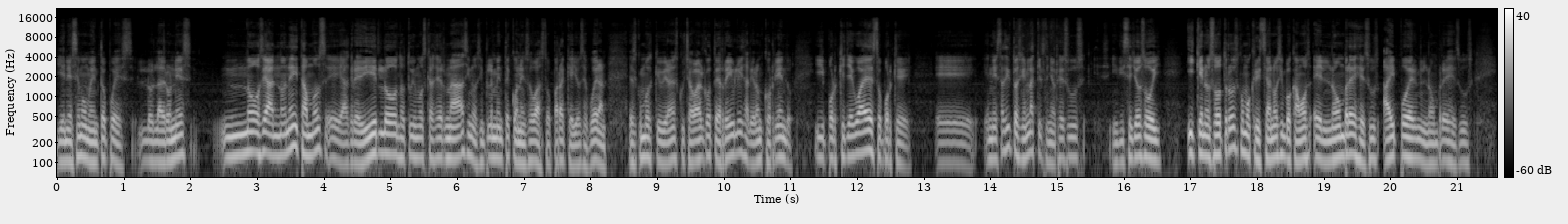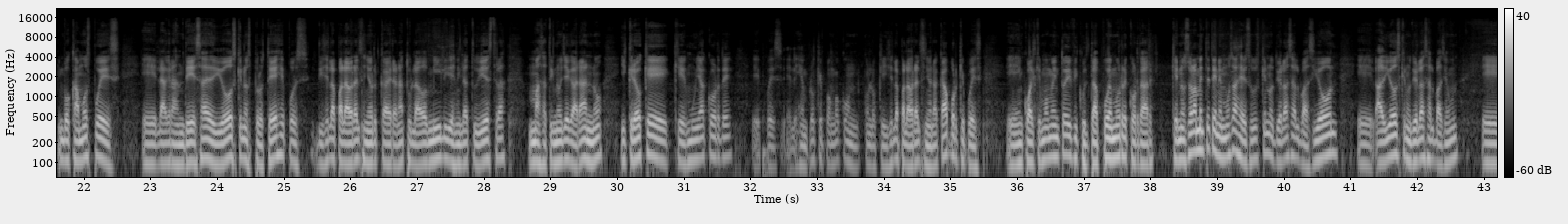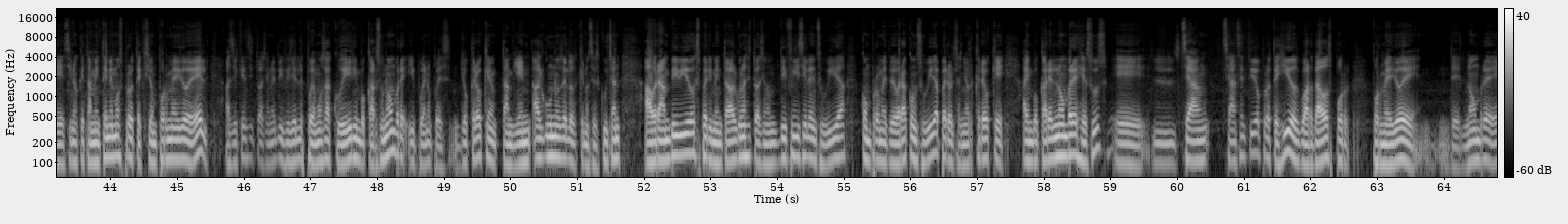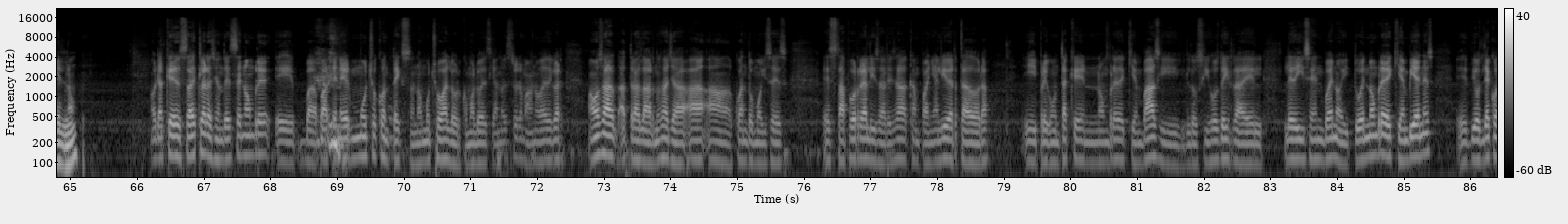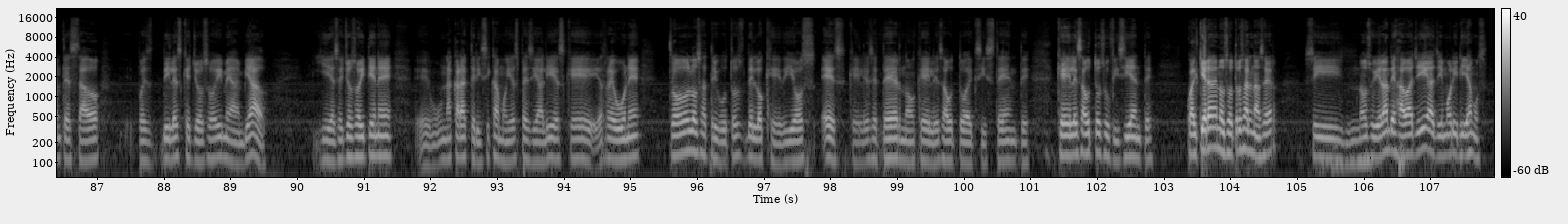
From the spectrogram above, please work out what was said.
Y en ese momento, pues, los ladrones, no, o sea, no necesitamos eh, agredirlos, no tuvimos que hacer nada, sino simplemente con eso bastó para que ellos se fueran. Es como que hubieran escuchado algo terrible y salieron corriendo. ¿Y por qué llegó a esto? Porque eh, en esta situación en la que el Señor Jesús dice yo soy, y que nosotros como cristianos invocamos el nombre de Jesús, hay poder en el nombre de Jesús, invocamos pues eh, la grandeza de Dios que nos protege, pues dice la palabra del Señor, caerán a tu lado mil y diez mil a tu diestra, más a ti no llegarán, ¿no? Y creo que, que es muy acorde eh, pues el ejemplo que pongo con, con lo que dice la palabra del Señor acá, porque pues eh, en cualquier momento de dificultad podemos recordar que no solamente tenemos a Jesús que nos dio la salvación, a Dios que nos dio la salvación, eh, sino que también tenemos protección por medio de Él. Así que en situaciones difíciles podemos acudir, invocar su nombre y bueno, pues yo creo que también algunos de los que nos escuchan habrán vivido, experimentado alguna situación difícil en su vida, comprometedora con su vida, pero el Señor creo que a invocar el nombre de Jesús eh, se, han, se han sentido protegidos, guardados por, por medio de, del nombre de Él, ¿no? Ahora que esta declaración de este nombre eh, va, va a tener mucho contexto, no mucho valor, como lo decía nuestro hermano Edgar. Vamos a, a trasladarnos allá a, a cuando Moisés está por realizar esa campaña libertadora y pregunta que en nombre de quién vas y los hijos de Israel le dicen, bueno, ¿y tú en nombre de quién vienes? Eh, Dios le ha contestado, pues diles que yo soy y me ha enviado. Y ese yo soy tiene eh, una característica muy especial y es que reúne todos los atributos de lo que Dios es, que Él es eterno, que Él es autoexistente, que Él es autosuficiente. Cualquiera de nosotros al nacer, si nos hubieran dejado allí, allí moriríamos.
